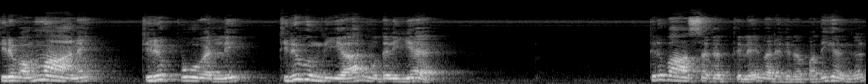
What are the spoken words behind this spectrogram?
திருவம்மானை திருப்பூவல்லி திருவுந்தியார் முதலிய திருவாசகத்திலே வருகிற பதிகங்கள்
